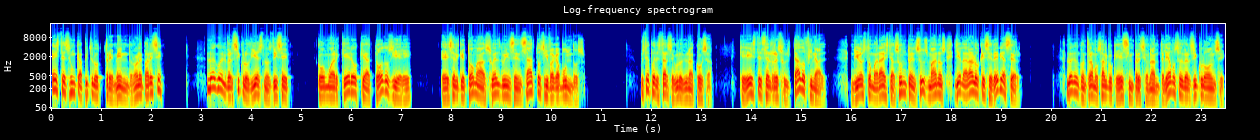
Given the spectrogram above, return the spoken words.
Este es un capítulo tremendo, ¿no le parece? Luego el versículo 10 nos dice, Como arquero que a todos hiere, es el que toma a sueldo insensatos y vagabundos. Usted puede estar seguro de una cosa, que este es el resultado final. Dios tomará este asunto en sus manos y él hará lo que se debe hacer. Luego encontramos algo que es impresionante. Leamos el versículo 11.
